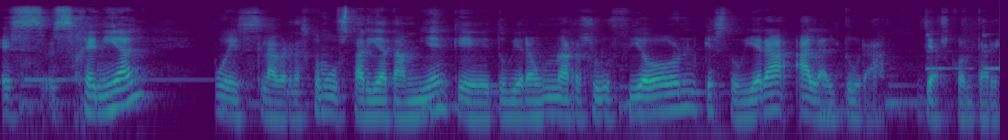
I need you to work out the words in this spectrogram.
es, es genial, pues la verdad es que me gustaría también que tuviera una resolución que estuviera a la altura. Ya os contaré.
